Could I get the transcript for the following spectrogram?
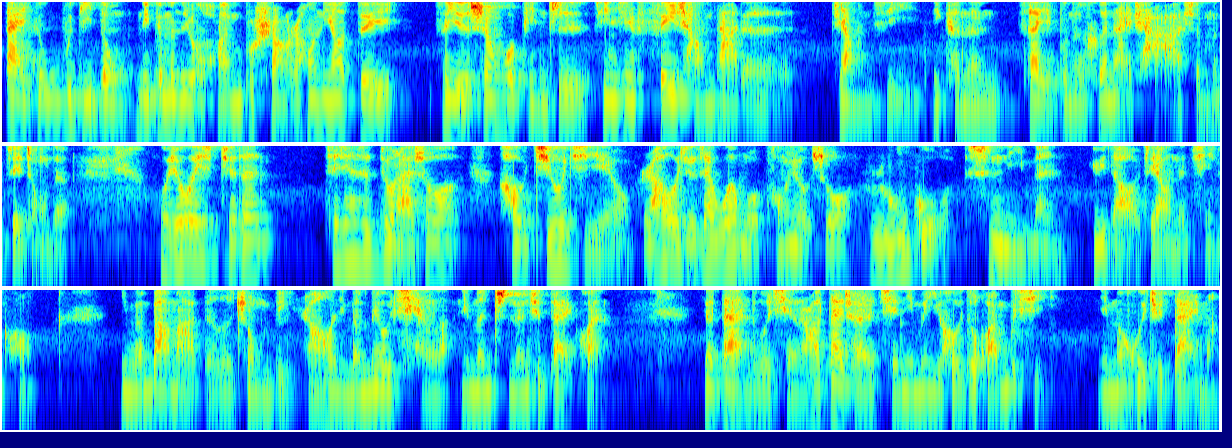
带一个无底洞，你根本就还不上。然后你要对自己的生活品质进行非常大的降级，你可能再也不能喝奶茶什么这种的。我就会觉得这件事对我来说好纠结哦。然后我就在问我朋友说：“如果是你们遇到这样的情况，你们爸妈得了重病，然后你们没有钱了，你们只能去贷款。”要贷很多钱，然后贷出来的钱你们以后都还不起，你们会去贷吗？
